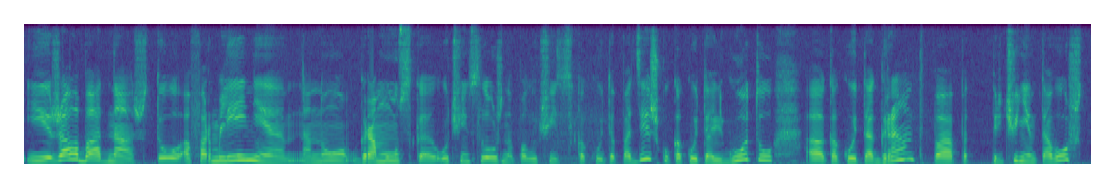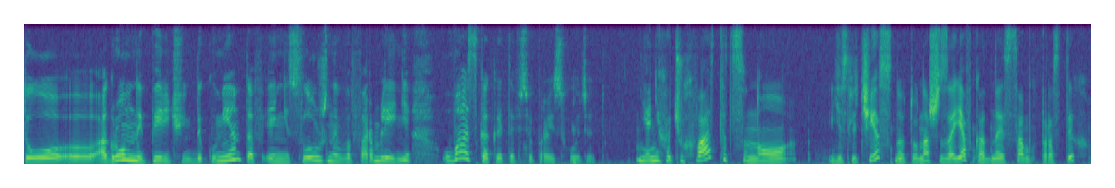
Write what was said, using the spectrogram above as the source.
И жалоба одна, что оформление, оно громоздкое, очень сложно получить какую-то поддержку, какую-то льготу, а, какой-то грант по, по причине того, что э, огромный перечень документов, и они сложны в оформлении. У вас как это все происходит? Я не хочу хвастаться, но если честно, то наша заявка одна из самых простых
